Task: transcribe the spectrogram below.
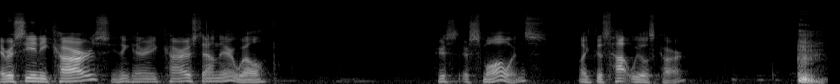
ever see any cars? You think there are any cars down there? Well, here's, there's small ones, like this Hot Wheels car. and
